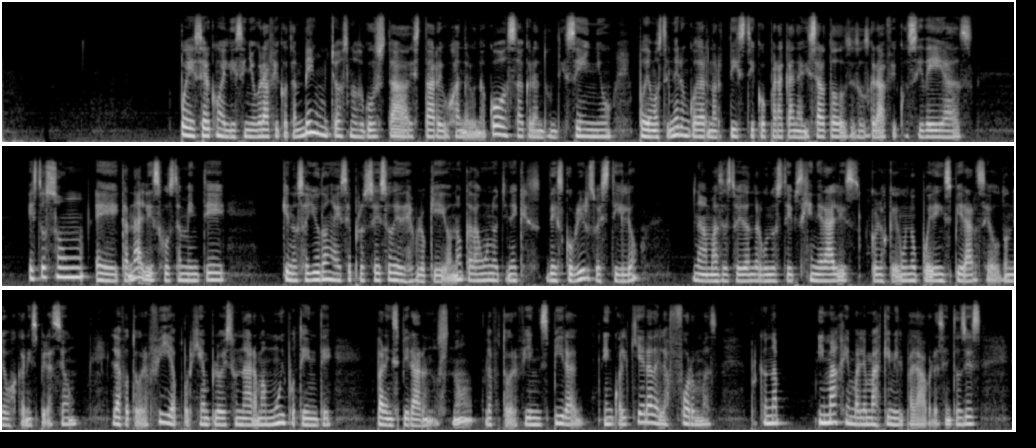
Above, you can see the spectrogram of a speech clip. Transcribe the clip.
Puede ser con el diseño gráfico también. Muchos nos gusta estar dibujando alguna cosa, creando un diseño. Podemos tener un cuaderno artístico para canalizar todos esos gráficos, ideas. Estos son eh, canales justamente que nos ayudan a ese proceso de desbloqueo, ¿no? Cada uno tiene que descubrir su estilo. Nada más estoy dando algunos tips generales con los que uno puede inspirarse o donde buscar inspiración. La fotografía, por ejemplo, es un arma muy potente para inspirarnos, ¿no? La fotografía inspira en cualquiera de las formas, porque una imagen vale más que mil palabras. Entonces,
